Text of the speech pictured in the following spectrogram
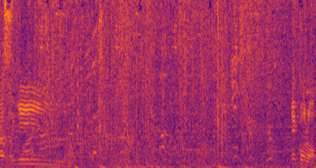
近すぎ。エコロ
